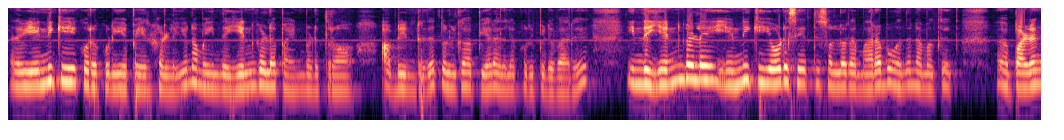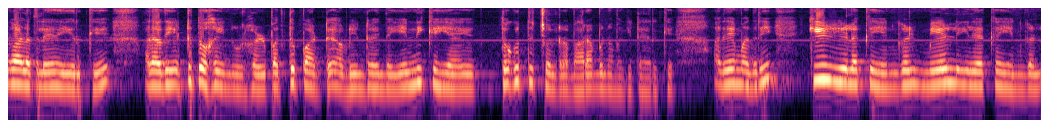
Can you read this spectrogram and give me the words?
அதாவது எண்ணிக்கையை கூறக்கூடிய பெயர்கள்லையும் நம்ம இந்த எண்களை பயன்படுத்துகிறோம் அப்படின்றத தொல்காப்பியர் அதில் குறிப்பிடுவார். இந்த எண்களை எண்ணிக்கையோடு சேர்த்து சொல்லுற மரபு வந்து நமக்கு பழங்காலத்திலே இருக்குது அதாவது எட்டு தொகை நூல்கள் பத்துப்பாட்டு அப்படின்ற இந்த எண்ணிக்கையை தொகுத்து சொல்கிற மரபு நம்மக்கிட்ட இருக்குது அதே மாதிரி கீழ் இலக்க எண்கள் மேல் இலக்க எண்கள்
